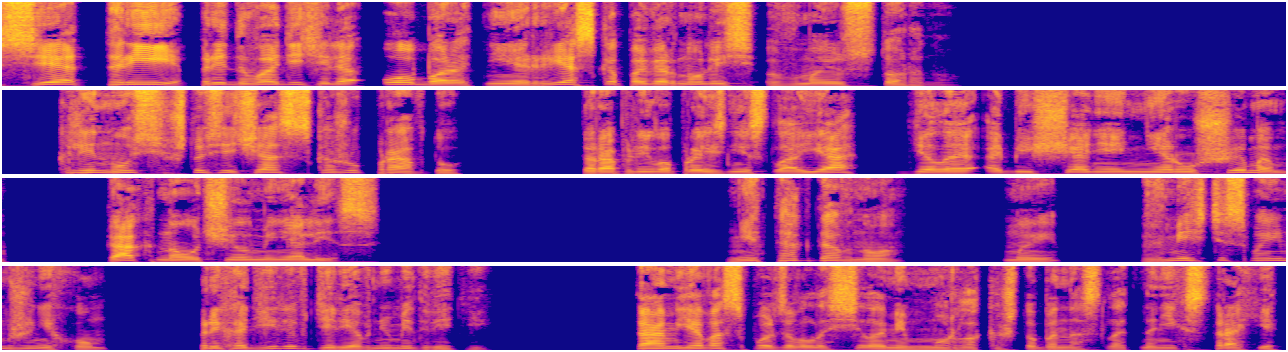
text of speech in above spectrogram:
Все три предводителя оборотней резко повернулись в мою сторону. «Клянусь, что сейчас скажу правду», — торопливо произнесла я, делая обещание нерушимым, как научил меня лис. «Не так давно мы вместе с моим женихом приходили в деревню медведей. Там я воспользовалась силами Морлока, чтобы наслать на них страхи,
